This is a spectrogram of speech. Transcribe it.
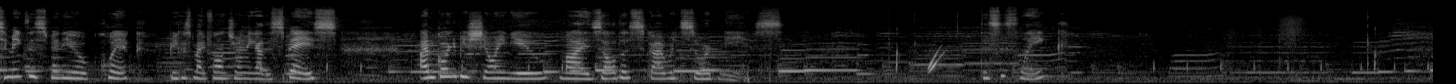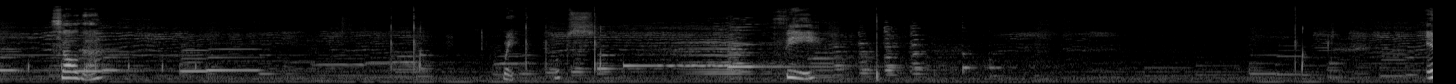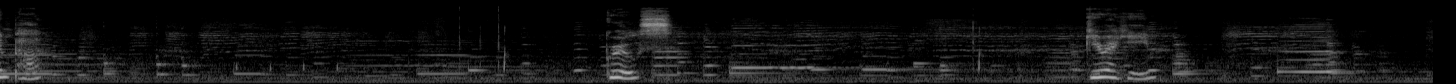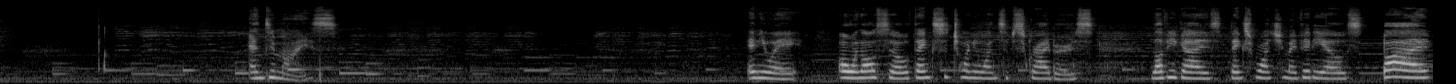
to make this video quick, because my phone's running out of space, I'm going to be showing you my Zelda Skyward Sword Miis. This is Link. Zelda. Wait, oops. Fi. Impa. Groose. Girahim. And Demise. Anyway, oh and also, thanks to 21 subscribers. Love you guys. Thanks for watching my videos. Bye!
